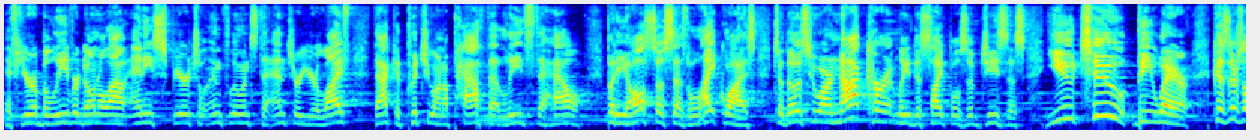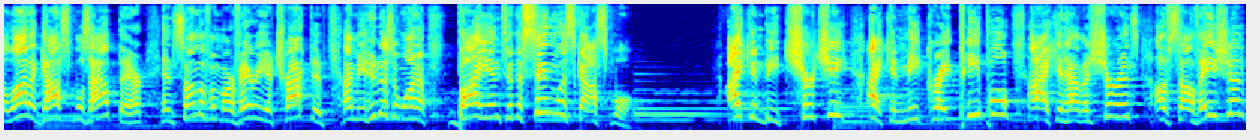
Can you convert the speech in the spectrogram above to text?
If you're a believer, don't allow any spiritual influence to enter your life. That could put you on a path that leads to hell. But he also says, likewise, to those who are not currently disciples of Jesus, you too beware. Because there's a lot of gospels out there, and some of them are very attractive. I mean, who doesn't want to buy into the sinless gospel? I can be churchy, I can meet great people, I can have assurance of salvation,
